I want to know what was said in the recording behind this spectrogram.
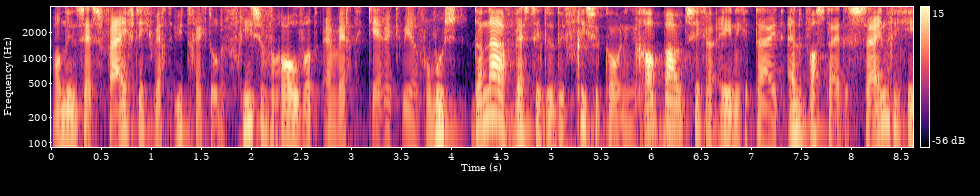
want in 650 werd Utrecht door de Friezen veroverd en werd de kerk weer verwoest. Daarna vestigde de Friese koning Radboud zich er enige tijd en het was tijdens zijn regering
